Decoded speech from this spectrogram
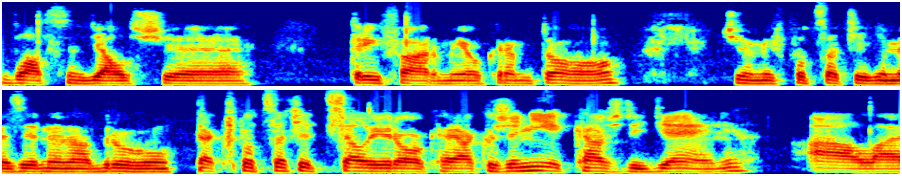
vlastne ďalšie tri farmy okrem toho, čiže my v podstate ideme z jednej na druhu, tak v podstate celý rok, hej, akože nie každý deň, ale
